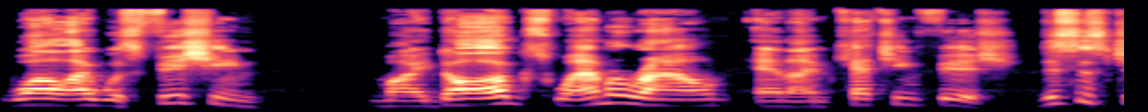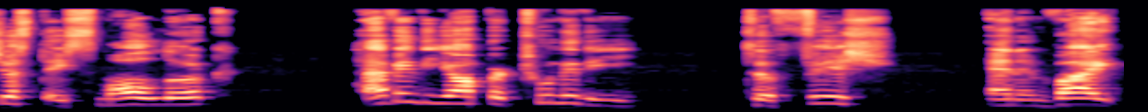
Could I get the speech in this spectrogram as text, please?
while I was fishing my dog swam around and I'm catching fish. This is just a small look. Having the opportunity to fish and invite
